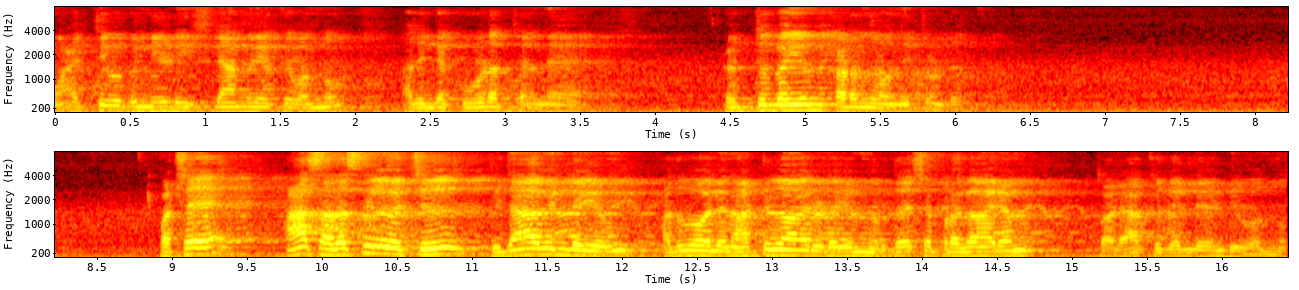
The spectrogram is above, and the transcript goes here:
മുഅത്തിബ് പിന്നീട് ഇസ്ലാമിലേക്ക് വന്നു. അതിന്റെ കൂടെ തന്നെ ഋത്തുബയും കടന്നു വന്നിട്ടുണ്ട്. പക്ഷേ ആ സദസ്സിൽ വെച്ച് പിതാവിന്റെയും അതുപോലെ നാട്ടുകാരുടെയും നിർദ്ദേശപ്രകാരം തൊലാക്ക് ചൊല്ലേണ്ടി വന്നു.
